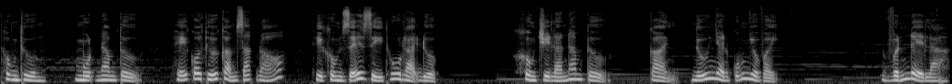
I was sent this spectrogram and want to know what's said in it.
Thông thường một nam tử hễ có thứ cảm giác đó thì không dễ gì thu lại được. Không chỉ là nam tử cả nữ nhân cũng như vậy. Vấn đề là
